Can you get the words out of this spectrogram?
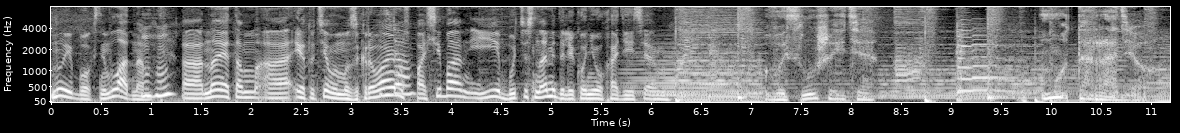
Ну и бог с ним. Ладно, угу. а, на этом а, эту тему мы закрываем. Да. Спасибо и будьте с нами, далеко не уходите. Вы слушаете Моторадио.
